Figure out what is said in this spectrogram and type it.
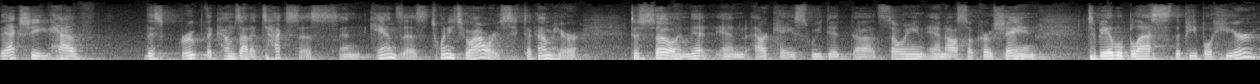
They actually have this group that comes out of Texas and Kansas, 22 hours to come here to sew and knit. In our case, we did uh, sewing and also crocheting to be able to bless the people here,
